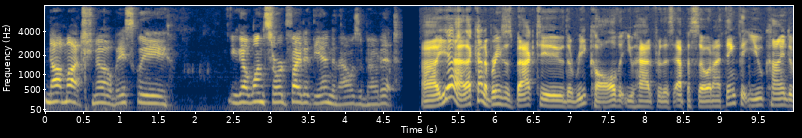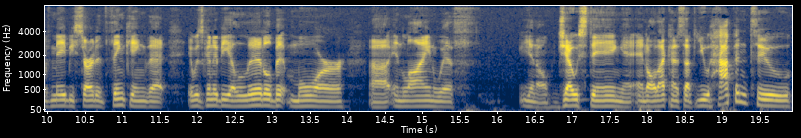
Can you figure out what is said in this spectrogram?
Not much, no. Basically, you got one sword fight at the end, and that was about it. Uh, yeah, that kind of brings us back to the recall that you had for this episode. And I think that you kind of maybe started thinking that it was going to be a little bit more uh, in line with you know, jousting and, and all that kind of stuff. You happened to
